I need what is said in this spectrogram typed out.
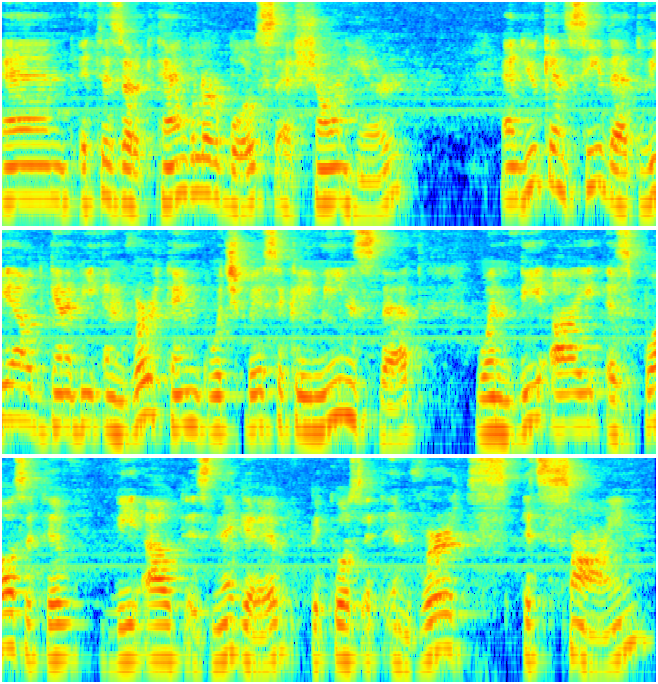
and it is a rectangular pulse as shown here and you can see that V out gonna be inverting which basically means that when VI is positive V out is negative because it inverts its sign.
